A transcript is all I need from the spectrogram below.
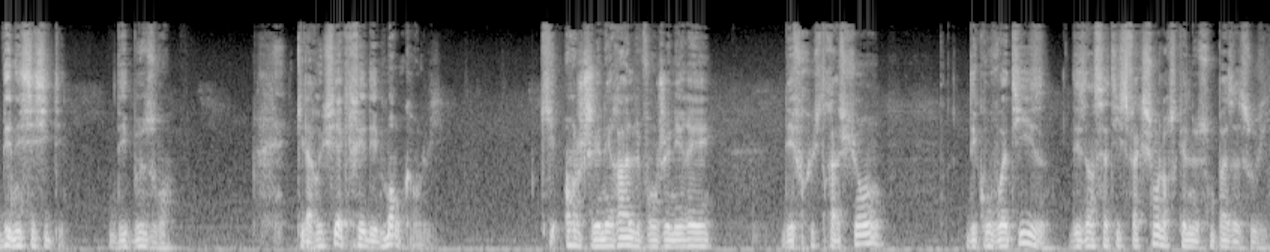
des nécessités, des besoins, qu'il a réussi à créer des manques en lui, qui en général vont générer des frustrations, des convoitises, des insatisfactions lorsqu'elles ne sont pas assouvies.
